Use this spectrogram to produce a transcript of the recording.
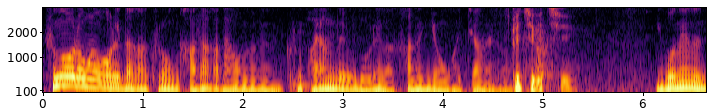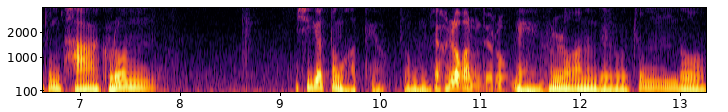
흥얼흥얼거리다가 그런 가사가 나오면 그 음. 방향대로 노래가 가는 경우가 있잖아요. 그치 그치. 이번에는 좀 다 그런 시기였던 것 같아요. 좀 흘러가는 대로. 네, 흘러가는 대로 좀 더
